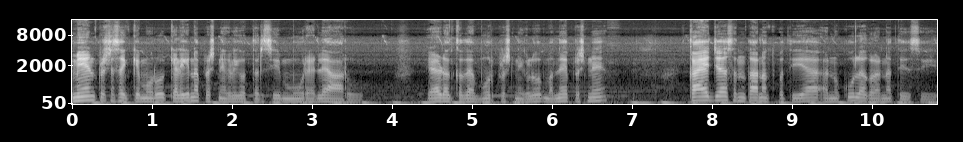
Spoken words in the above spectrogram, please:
ಮೇನ್ ಪ್ರಶ್ನೆ ಸಂಖ್ಯೆ ಮೂರು, ಕೆಳಗಿನ ಪ್ರಶ್ನೆಗಳಿಗೆ ಉತ್ತರಿಸಿ ಮೂರೆರಡಲೆ ಆರು. ಎರಡು ಅಂಕದ ಮೂರು ಪ್ರಶ್ನೆಗಳು. ಮೊದಲನೇ ಪ್ರಶ್ನೆ ಕಾಯಜ ಸಂತಾನೋತ್ಪತ್ತಿಯ ಅನುಕೂಲಗಳನ್ನು ತಿಳಿಸಿ.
